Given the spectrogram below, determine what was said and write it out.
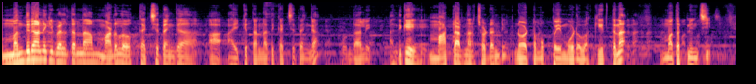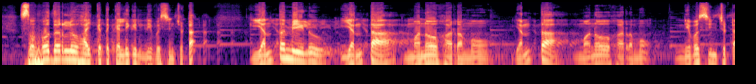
మందిరానికి వెళ్తున్న మనలో ఖచ్చితంగా ఆ ఐక్యత అన్నది ఖచ్చితంగా ఉండాలి. అందుకే మాట్లాడుతున్నారు చూడండి నూట ముప్పై మూడవ కీర్తన మొదటి నుంచి. సహోదరులు ఐక్యత కలిగి నివసించుట ఎంత మేలు ఎంత మనోహరము ఎంత మనోహరము నివసించుట.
